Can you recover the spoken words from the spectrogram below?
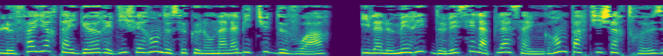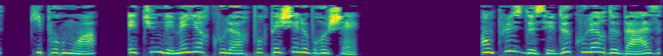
Le Fire Tiger est différent de ce que l'on a l'habitude de voir, il a le mérite de laisser la place à une grande partie chartreuse, qui pour moi, est une des meilleures couleurs pour pêcher le brochet. En plus de ces deux couleurs de base,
